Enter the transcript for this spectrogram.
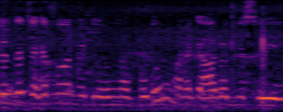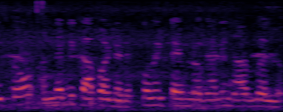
యాక్చువల్గా జగన్మోహన్ రెడ్డి ఉన్నప్పుడు మనకి ఆరోగ్యశ్రీతో అందరినీ కాపాడాడు. కోవిడ్ టైంలో కానీ నార్మల్లో.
